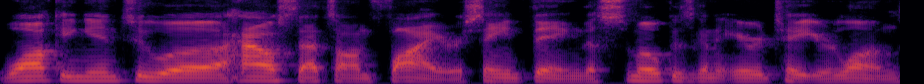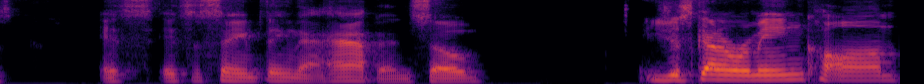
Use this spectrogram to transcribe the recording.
walking into a house that's on fire. Same thing. The smoke is going to irritate your lungs. It's it's the same thing that happens. So you just got to remain calm,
